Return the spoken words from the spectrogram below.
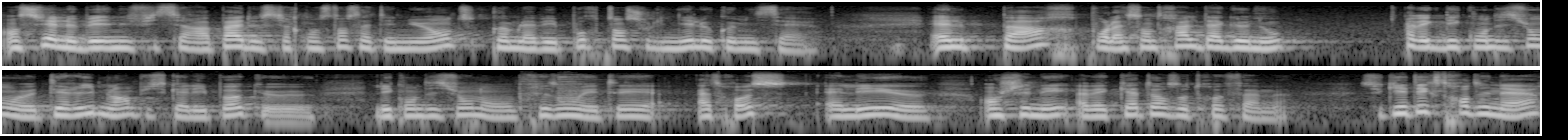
Ainsi, elle ne bénéficiera pas de circonstances atténuantes, comme l'avait pourtant souligné le commissaire. Elle part pour la centrale d'Aguenau, avec des conditions euh, terribles, hein, puisqu'à l'époque, euh, les conditions en prison étaient atroces. Elle est euh, enchaînée avec 14 autres femmes. Ce qui est extraordinaire,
